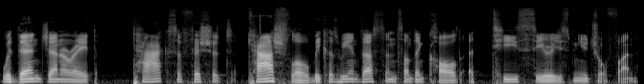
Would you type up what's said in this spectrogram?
would then generate tax efficient cash flow because we invest in something called a T series mutual fund.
